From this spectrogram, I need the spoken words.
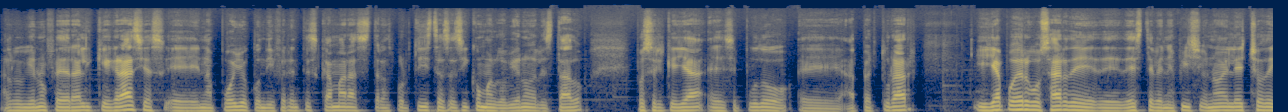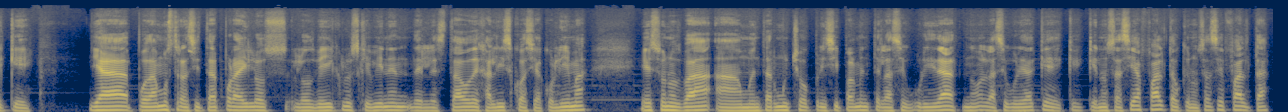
gobierno federal y que gracias eh, en apoyo con diferentes cámaras transportistas, así como al gobierno del estado, pues el que ya se pudo aperturar y ya poder gozar de, este beneficio, ¿no? El hecho de que ya podamos transitar por ahí los, los vehículos que vienen del estado de Jalisco hacia Colima, eso nos va a aumentar mucho principalmente la seguridad, ¿no? La seguridad que, nos hacía falta o que nos hace falta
